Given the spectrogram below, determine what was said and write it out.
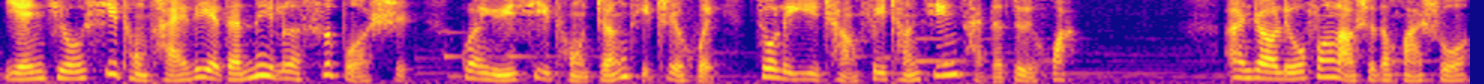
研究系统排列的内勒斯博士，关于系统整体智慧做了一场非常精彩的对话。按照刘峰老师的话说，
